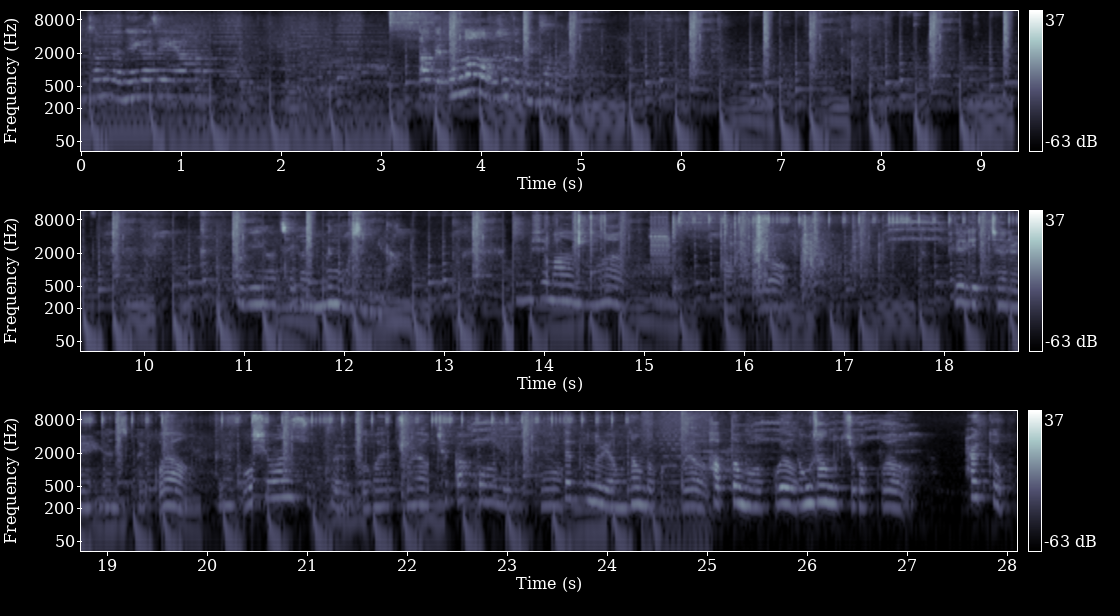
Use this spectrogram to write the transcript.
감사합니다. 안녕히 가세요. 아네 올라가 보셔도 괜찮아요. 여기가 제가 있는 곳입니다. 심심한 동안 왔고요 필기체를 연습했고요 그리고 시원스쿨 그거 했고요. 책 갖고 오고 갔고요 휴대폰으로 영상도 봤고요. 밥도 먹었고요. 영상도 찍었고요. 할 게 없고요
